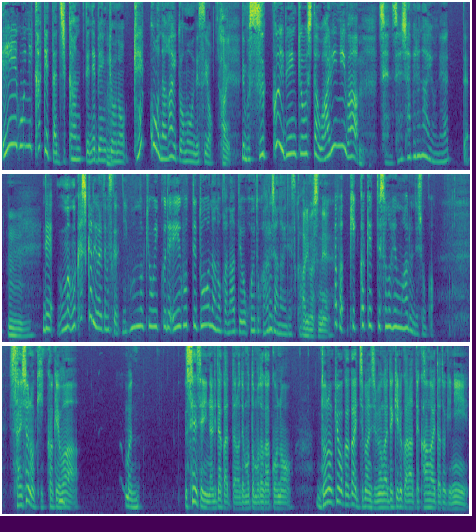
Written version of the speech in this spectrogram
英語にかけた時間ってね勉強の、うん、結構長いと思うんですよ、はい、でもすっごい勉強した割には、全然喋れないよね、うん、で、ま、昔から言われてますけど日本の教育で英語ってどうなのかなっていうお声とかあるじゃないですか。ありますね。やっぱきっかけってその辺もあるんでしょうか？最初のきっかけは、うん、まあ先生になりたかったのでもともと学校の。どの教科が一番自分ができるかなって考えた時に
